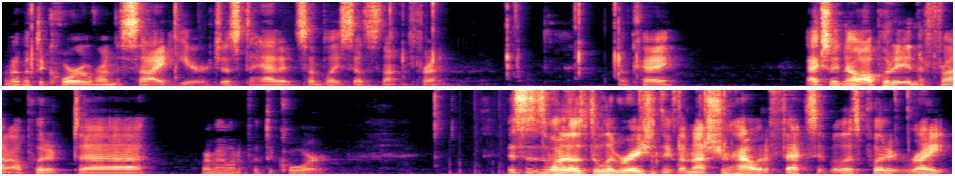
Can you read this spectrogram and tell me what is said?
I'm going to put the core over on the side here, just to have it someplace else not in front. Okay. Actually, no, I'll put it in the front. I'll put it, uh, where am I want to put the core? This is one of those deliberation things. I'm not sure how it affects it, but let's put it right,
